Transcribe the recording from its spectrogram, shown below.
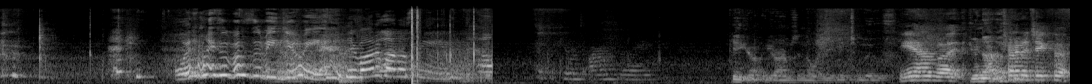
What am I supposed to be doing? Your water bottle scene. Yeah, your, your arm's in the way. You need to move. Yeah, but You're not I'm trying to take the.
